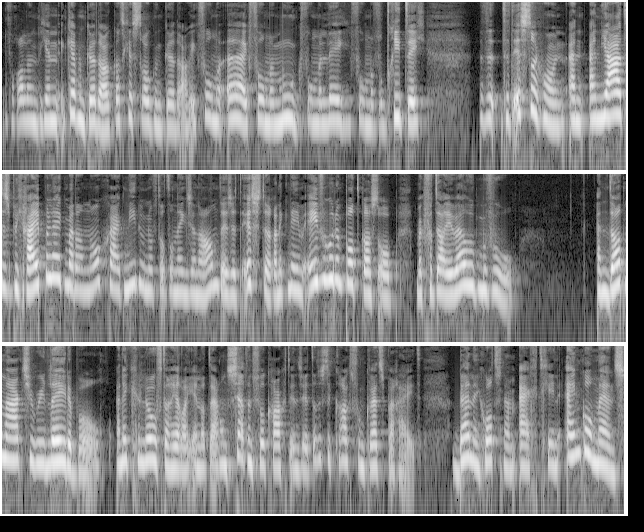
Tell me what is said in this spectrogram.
vooral in het begin, ik heb een kuddag. Ik had gisteren ook een kuddag. Ik voel me, uh, ik voel me moe, ik voel me leeg, ik voel me verdrietig. Het, is er gewoon. En, en ja, het is begrijpelijk, maar dan nog ga ik niet doen of dat er niks aan de hand is. Het is er. En ik neem even goed een podcast op, maar ik vertel je wel hoe ik me voel. En dat maakt je relatable. En ik geloof daar heel erg in dat daar ontzettend veel kracht in zit. Dat is de kracht van kwetsbaarheid. Ben in godsnaam echt. Geen enkel mens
